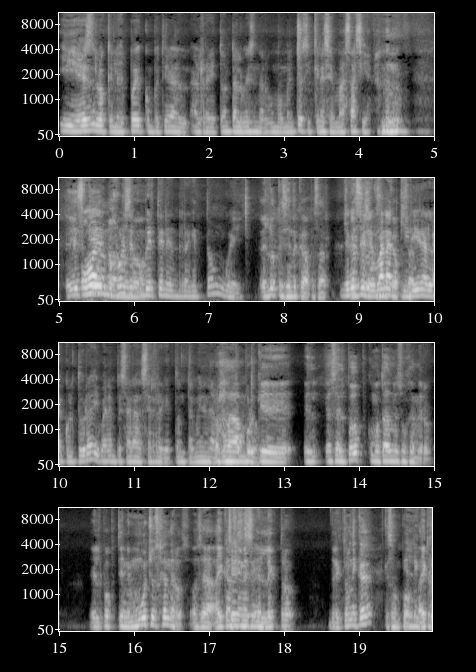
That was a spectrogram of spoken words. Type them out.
Y es lo que le puede competir al, al reggaetón tal vez en algún momento si crece más Asia. Mm, Es o a que lo no, mejor no, se no. convierten en reggaetón, güey. Es lo que siento que va a pasar. Yo creo que es se van a adquirir a la cultura y van a empezar a hacer reggaetón también en algún Ajá, punto. porque el, o sea, el pop como tal no es un género. El pop tiene muchos géneros. O sea, hay Sí, sí, canciones sí. electro, de electrónica que son pop. hay Electropop.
